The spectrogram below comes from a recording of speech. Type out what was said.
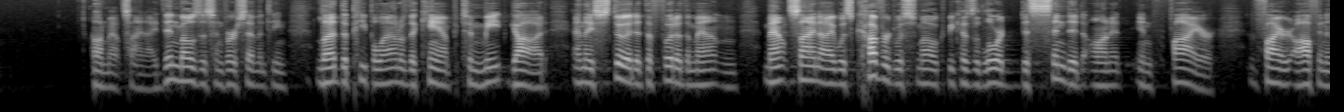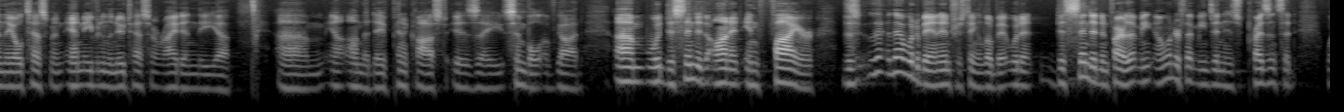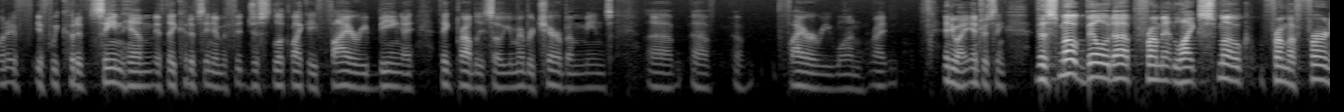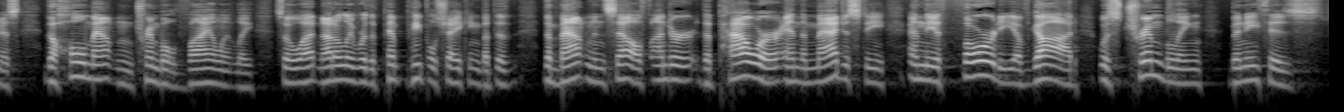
on Mount Sinai. Then Moses, in verse 17, led the people out of the camp to meet God, and they stood at the foot of the mountain. Mount Sinai was covered with smoke because the Lord descended on it in fire. Fire, often in the Old Testament and even in the New Testament, right in the uh, um, on the day of Pentecost, is a symbol of God. Um, descended on it in fire. This, that would have been interesting a little bit. wouldn't it descended in fire? That mean, I wonder if that means in his presence that if, if we could have seen him, if they could have seen him, if it just looked like a fiery being. I think probably so. You remember cherubim means uh, uh, a fiery one, right? Anyway, interesting. The smoke billowed up from it like smoke from a furnace. The whole mountain trembled violently. So, what? Not only were the people shaking, but the, the mountain itself, under the power and the majesty and the authority of God, was trembling beneath his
